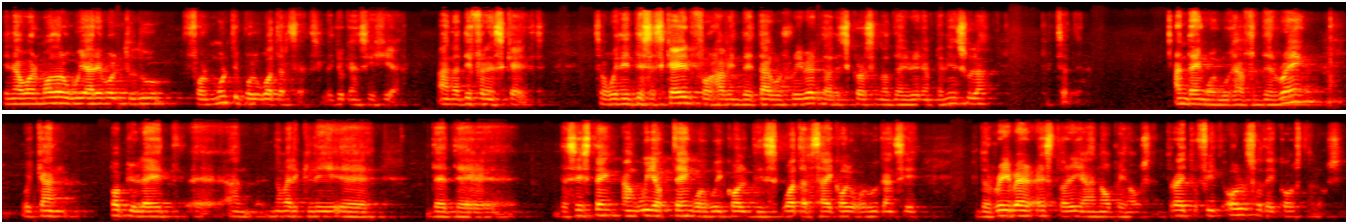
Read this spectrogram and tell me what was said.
in our model, we are able to do for multiple watersheds, like you can see here, and at different scales. So we need this scale for having the Tagus River that is crossing of the Iberian Peninsula, etc. And then when we have the rain, we can populate uh, and numerically uh, the, the, the system, and we obtain what we call this water cycle, where we can see the river, estuary, and open ocean. Try to fit also the coastal ocean.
